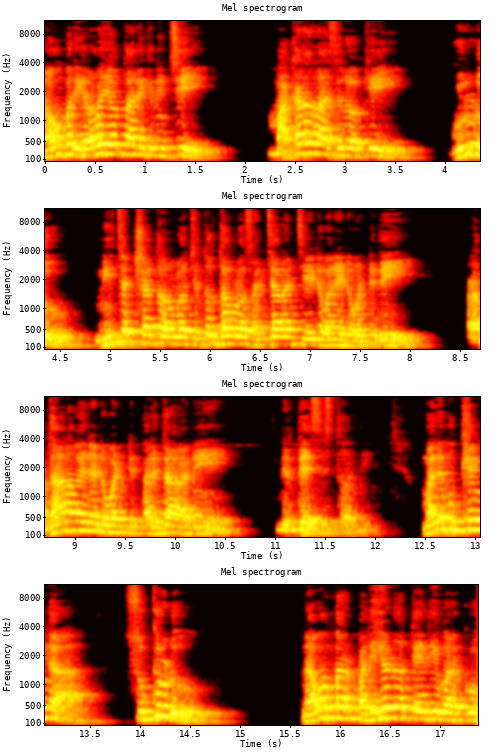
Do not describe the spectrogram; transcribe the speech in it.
నవంబర్ ఇరవయో తారీఖు నుంచి మకర రాశిలోకి గురుడు నీచ క్షేత్రంలో చతుర్థంలో సంచారం చేయడం అనేటువంటిది ప్రధానమైనటువంటి ఫలితాలని నిర్దేశిస్తోంది. మరి ముఖ్యంగా శుక్రుడు నవంబర్ పదిహేడో తేదీ వరకు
